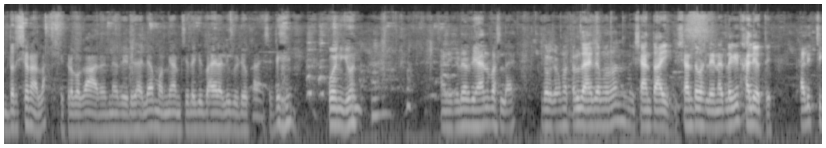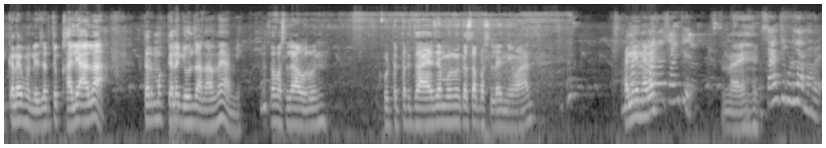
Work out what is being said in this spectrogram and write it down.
दर्शनाला. इकडे बघा अनन्या रेडी झाल्या. मम्मी आमची लगेच बाहेर आली व्हिडिओ करायसाठी फोन घेऊन. आणि इकडे व्हॅन बसलाय. दुर्गा माताला जायचं म्हणून शांत आई शांत बसले नाही लगेच खाली होते. खाली चिक्कल आहे म्हटले जर तो खाली आला तर मग त्याला घेऊन जाणार नाही आम्ही. कसा बसल्यावरून कुठं तरी जायचं म्हणून कसा बसलाय निवांत? खाली येणार आहे? सांग की. नाही. सांग की कुठे जाणार आहे?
